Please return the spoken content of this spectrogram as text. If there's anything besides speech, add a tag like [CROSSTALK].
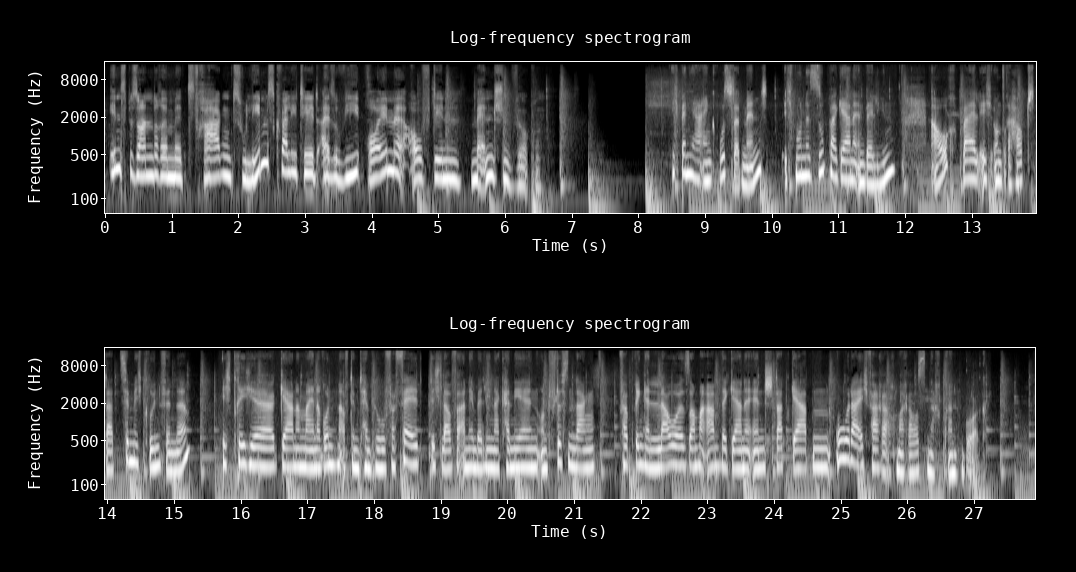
insbesondere mit Fragen zu Lebensqualität, also wie Räume auf den Menschen wirken. Ich bin ja ein Großstadtmensch. Ich wohne super gerne in Berlin, auch weil ich unsere Hauptstadt ziemlich grün finde. Ich drehe hier gerne meine Runden auf dem Tempelhofer Feld. Ich laufe an den Berliner Kanälen und Flüssen lang verbringe laue Sommerabende gerne in Stadtgärten oder ich fahre auch mal raus nach Brandenburg.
